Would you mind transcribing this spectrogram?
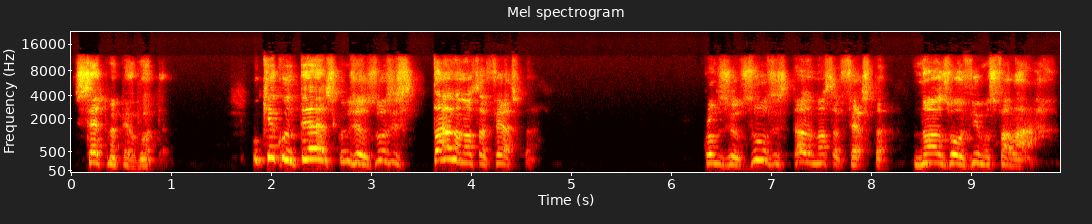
Sétima pergunta. O que acontece quando Jesus está na nossa festa? Quando Jesus está na nossa festa, nós ouvimos falar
